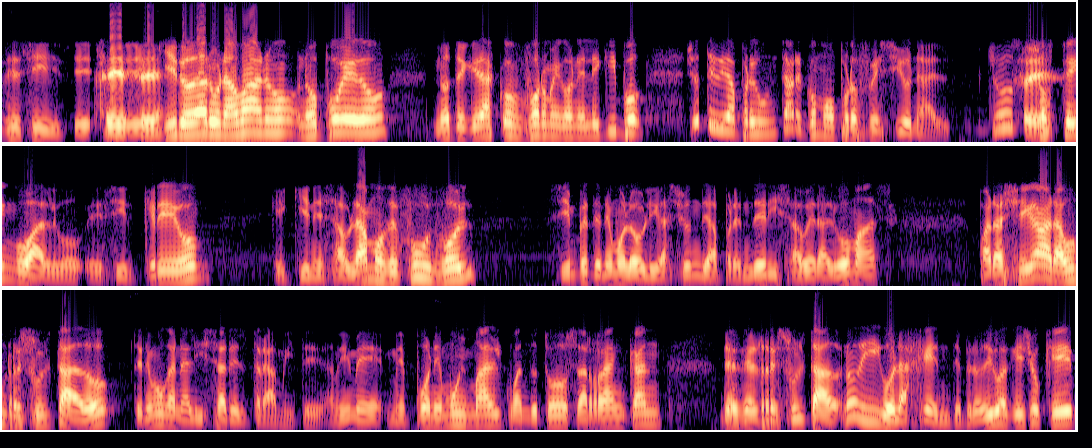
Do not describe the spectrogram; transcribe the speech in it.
decís, eh, eh, quiero dar una mano, no puedo, no te quedás conforme con el equipo. Yo te voy a preguntar como profesional, yo sostengo algo, es decir, creo que quienes hablamos de fútbol siempre tenemos la obligación de aprender y saber algo más, para llegar a un resultado tenemos que analizar el trámite. A mí me, me, pone muy mal cuando todos arrancan desde el resultado. No digo la gente, pero digo aquellos que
